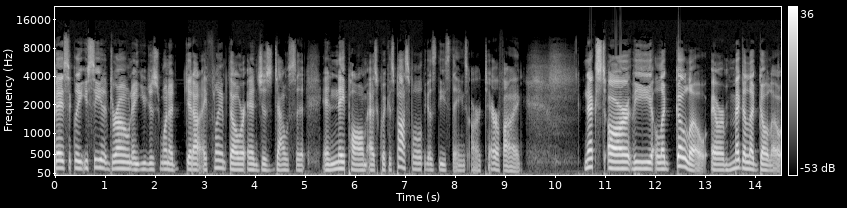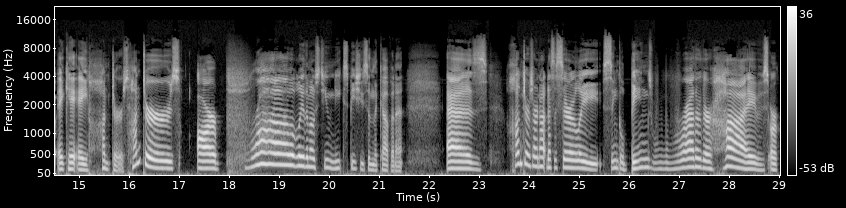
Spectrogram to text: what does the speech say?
Basically, you see a drone and you just want to get out a flamethrower and just douse it in napalm as quick as possible because these things are terrifying. Next are the Lekgolo, or Mgalekgolo, aka Hunters. Hunters are probably the most unique species in the Covenant, as hunters are not necessarily single beings, rather, they're hives or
